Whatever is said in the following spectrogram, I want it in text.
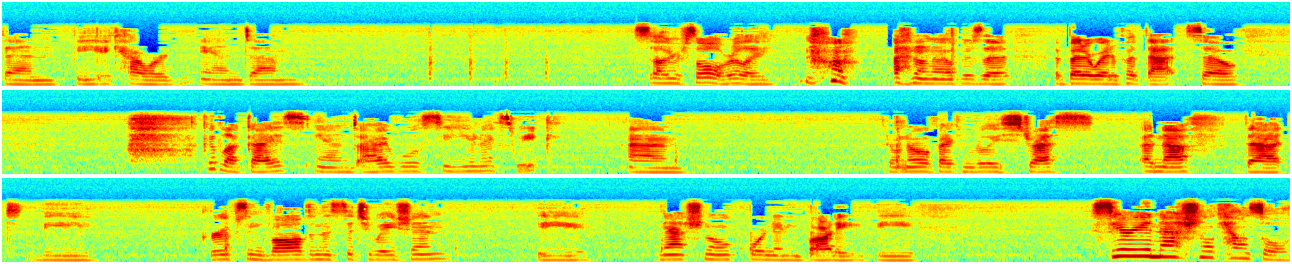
than be a coward and um, sell your soul, really. I don't know if there's a, a better way to put that. So good luck, guys, and I will see you next week. Um, I don't know if I can really stress enough that the groups involved in this situation, the national coordinating body, the Syrian National Council,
